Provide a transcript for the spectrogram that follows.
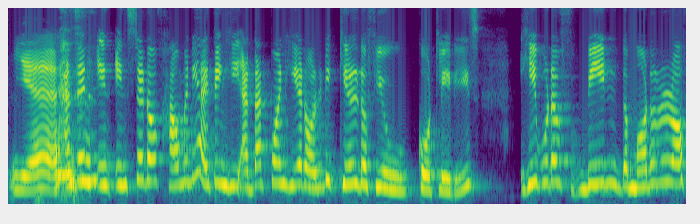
Yeah. And then in, instead of how many, I think he at that point he had already killed a few court ladies. He would have been the murderer of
